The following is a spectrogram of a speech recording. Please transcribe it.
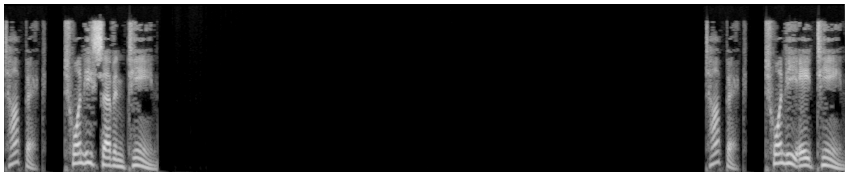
Topic. 2017 Topic. 2018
